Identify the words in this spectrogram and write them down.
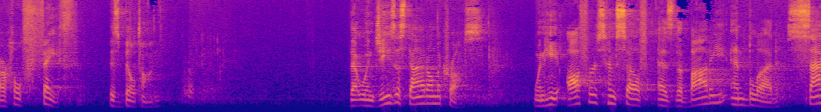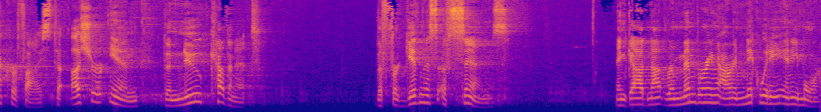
our whole faith is built on. That when Jesus died on the cross, when he offers himself as the body and blood sacrifice to usher in the new covenant, the forgiveness of sins, and God not remembering our iniquity anymore,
